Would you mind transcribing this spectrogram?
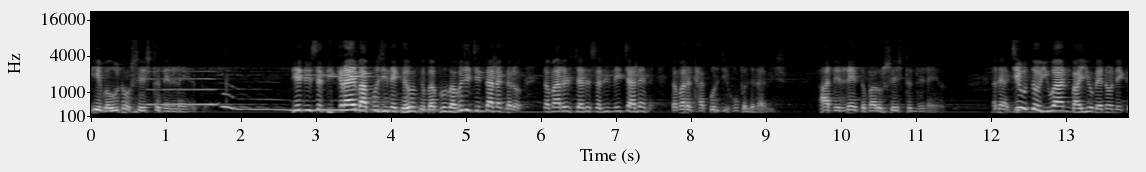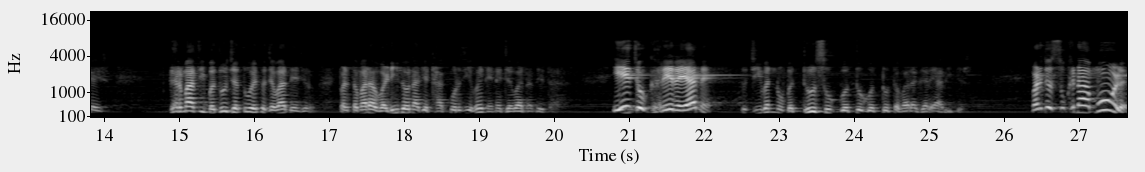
એ વહુનો શ્રેષ્ઠ નિર્ણય હતો. જે દિવસે દીકરાએ બાપુજીને કહ્યું કે, બાપુ, બાપુજી, ચિંતા ન કરો. તમારે જ્યારે શરીર નહીં ચાલે ને, તમારા ઠાકોરજી હું પધરાવીશ. આ નિર્ણય તમારો શ્રેષ્ઠ નિર્ણય હતો. અને હજી હું તો યુવાન ભાઈઓ બહેનોને કહીશ, ઘરમાંથી બધું જતું હોય તો જવા દેજો, પણ તમારા વડીલોના જે ઠાકોરજી હોય ને એને જવા ન દેતા. એ જો ઘરે રહ્યા ને, તો જીવનનું બધું સુખ ગોતું ગોતું તમારા ઘરે આવી જશે. પણ જો સુખના મૂળ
